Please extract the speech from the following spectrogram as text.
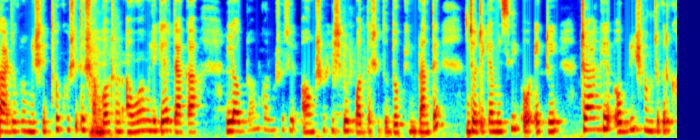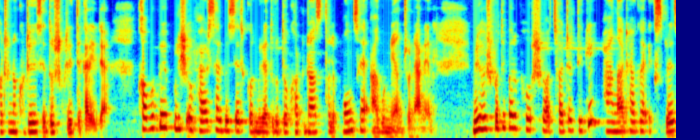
কার্যক্রম নিষিদ্ধ, ঘোষিত সংগঠন আওয়ামী লীগের ডাকা লকডাউন কর্মসূচির অংশ হিসেবে পদ্মা সেতু দক্ষিণ প্রান্তে ঝটিকা মিছিল ও একটি ট্রাকে অগ্নিসংযোগের ঘটনা ঘটিয়েছে দুষ্কৃতিকারীরা। খবর পেয়ে পুলিশ ও ফায়ার সার্ভিসের কর্মীরা দ্রুত ঘটনাস্থলে পৌঁছায় আগুন নিয়ন্ত্রণে আনেন। বৃহস্পতিবার ভোর সোয়া ছয়টার দিকে ভাঙা ঢাকা এক্সপ্রেস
